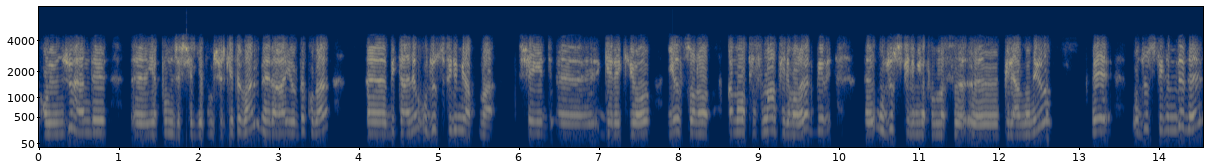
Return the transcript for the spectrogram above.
oyuncu hem de e, yapımcı yapım şirketi var ve Reha Yurdakul'a e, bir tane ucuz film yapma şeyi e, gerekiyor. Yıl sonu amortisman film olarak bir e, ucuz film yapılması e, planlanıyor. Ve ucuz filmde de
